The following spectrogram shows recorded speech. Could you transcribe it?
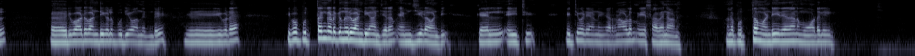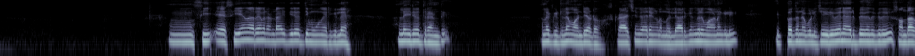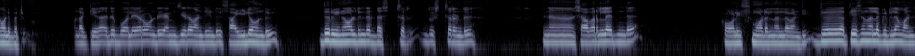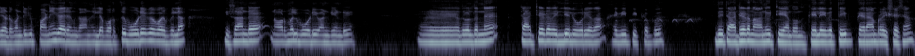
ഒരുപാട് വണ്ടികൾ പുതിയ വന്നിട്ടുണ്ട്. ഇവിടെ ഇപ്പോൾ പുത്തൻ കിടക്കുന്ന ഒരു വണ്ടി കാണിച്ചു തരാം. എം ജിയുടെ വണ്ടി. കെ എൽ എയ്റ്റ് എയ്റ്റ് വഴിയാണ് എറണാകുളം എ സെവൻ ആണ്. നല്ല പുത്തൻ വണ്ടി. ഇതേതാണ് മോഡൽ സി എ സി എന്ന് പറയുമ്പോൾ രണ്ടായിരത്തി ഇരുപത്തി മൂന്നായിരിക്കും അല്ലേ? അല്ല ഇരുപത്തിരണ്ട്. നല്ല കിട്ടില്ല വണ്ടി കേട്ടോ. സ്ക്രാച്ചും കാര്യങ്ങളൊന്നും ഇല്ല. ആർക്കെങ്കിലും ആണെങ്കിൽ ഇപ്പോൾ തന്നെ വിളിച്ച് ഇരുപതിനായിരം രൂപ നിങ്ങൾക്ക് ഇത് സ്വന്തമാക്കാൻ വേണ്ടി പറ്റും. കോണ്ടാക്ട് ചെയ്താൽ ഇത് ബൊലേറോ ഉണ്ട് എം ജിയുടെ വണ്ടിയുണ്ട് സൈലോ ഉണ്ട്. ഇത് റിനോൾഡിന്റെ ഡസ്റ്റർ ദുസ്റ്റർ ഉണ്ട് പിന്നെ ഷവർലെറ്റിന്റെ കോളിസ് മോഡൽ നല്ല വണ്ടി. ഇത് അത്യാവശ്യം നല്ല കിട്ടില്ല വണ്ടിയാട്ടോ. വണ്ടിക്ക് പണി കാര്യമൊന്നും കാണുന്നില്ല. പുറത്ത് ബോഡിയൊക്കെ കുഴപ്പമില്ല. നിസാന്റെ നോർമൽ ബോഡി വണ്ടിയുണ്ട്. അതുപോലെ തന്നെ ടാറ്റയുടെ വലിയ ലോറി അതാ ഹെവി പിക്കപ്പ്. ഇത് ടാറ്റയുടെ നാനൂറ്റി ചെയ്യാൻ തോന്നുന്നു. കെ എഴുപത്തി പേരാമ്പ്ര രജിസ്ട്രേഷൻ.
